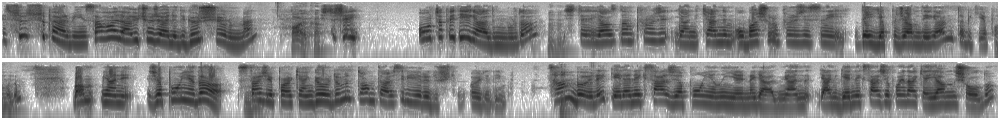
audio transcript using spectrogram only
E, sü- süper bir insan. Hala üç hocayla da görüşüyorum ben. Harika. İşte şey ortopediye geldim burada. İşte yazdığım proje yani kendim o başvuru projesini de yapacağım diye geldim. Tabii ki yapamadım. Ben yani Japonya'da staj yaparken gördüğümün tam tersi bir yere düştüm. Öyle diyeyim. Tam böyle geleneksel Japonya'nın yerine geldim. Yani yani geleneksel Japonya derken yanlış oldu.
